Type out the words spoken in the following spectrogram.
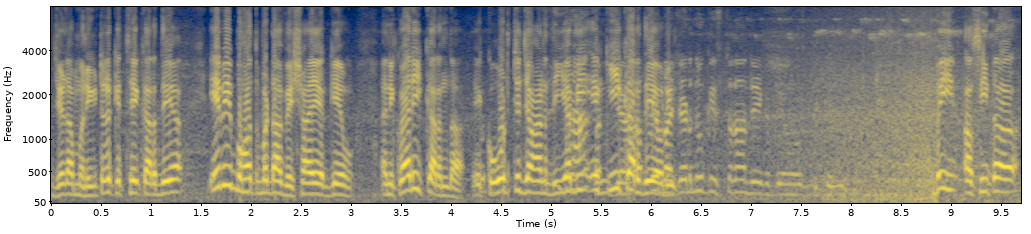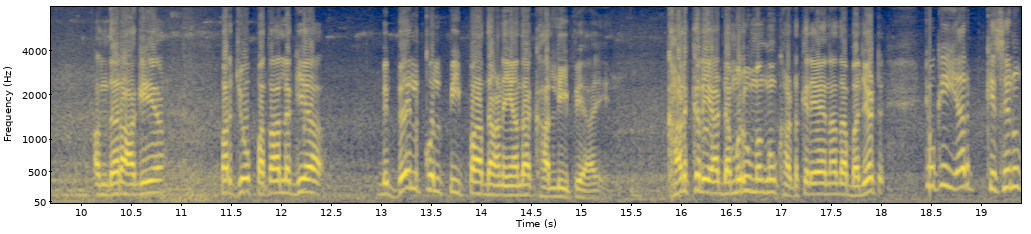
ਜਿਹੜਾ ਮੋਨੀਟਰ ਕਿੱਥੇ ਕਰਦੇ ਆ? ਇਹ ਵੀ ਬਹੁਤ ਵੱਡਾ ਵਿਸ਼ਾ ਹੈ ਅੱਗੇ ਇਨਕੁਆਇਰੀ ਕਰਨ ਦਾ। ਇਹ ਕੋਰਟ 'ਚ ਜਾਣ ਦੀ ਆ ਵੀ ਇਹ ਕੀ ਕਰਦੇ ਆ। ਬਜਟ ਨੂੰ ਕਿਸ ਤਰ੍ਹਾਂ ਦੇਖਦੇ ਹੋ? ਬਈ ਅਸੀਂ ਤਾਂ ਅੰਦਰ ਆ ਗਏ ਆ ਪਰ ਜੋ ਪਤਾ ਲੱਗਿਆ ਵੀ ਬਿਲਕੁਲ ਪੀਪਾ ਦਾਣਿਆਂ ਦਾ ਖਾਲੀ ਪਿਆ ਏ। ਖੜਕ ਰਿਹਾ ਡਮਰੂ ਵਾਂਗੂ ਖੜਕ ਰਿਹਾ ਇਹਨਾਂ ਦਾ ਬਜਟ ਕਿਉਂਕਿ ਯਾਰ ਕਿਸੇ ਨੂੰ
